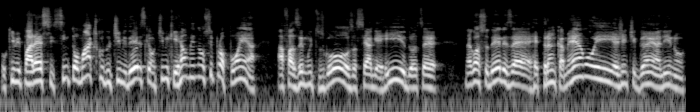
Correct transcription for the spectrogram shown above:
o que me parece sintomático do time deles, que é um time que realmente não se propõe a a fazer muitos gols, a ser aguerrido, a ser... O negócio deles é retranca mesmo e a gente ganha ali no,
